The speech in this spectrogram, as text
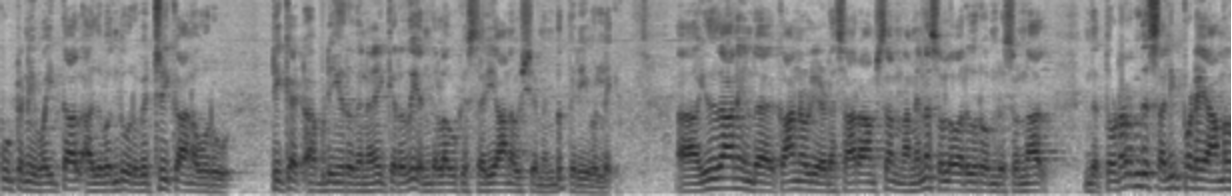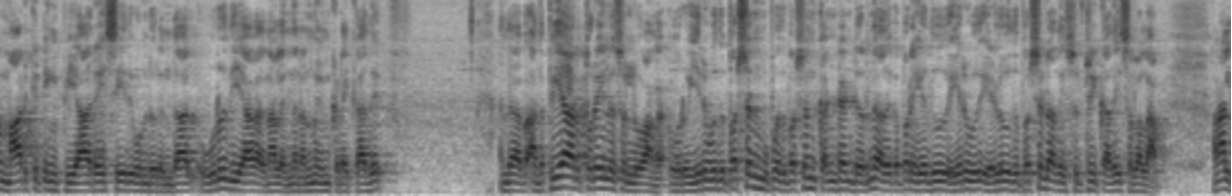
கூட்டணி வைத்தால் அது வந்து ஒரு வெற்றிக்கான ஒரு டிக்கெட் அப்படிங்கிறத நினைக்கிறது எந்த அளவுக்கு சரியான விஷயம் என்று தெரியவில்லை. இதுதான் இந்த காணொலியோட சாராம்சம். நாம் என்ன சொல்ல வருகிறோம் என்று சொன்னால் இந்த தொடர்ந்து சலிப்படையாமல் மார்க்கெட்டிங் பிஆரே செய்து கொண்டிருந்தால் உறுதியாக அதனால் எந்த நன்மையும் கிடைக்காது. அந்த அந்த பிஆர் துறையில் சொல்லுவாங்க ஒரு இருபது பர்சன்ட் முப்பது பர்சன்ட் கண்டென்ட் இருந்து அதுக்கப்புறம் எது இருபது எழுபது பர்சன்ட் அதை சுற்றி கதை சொல்லலாம். ஆனால்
